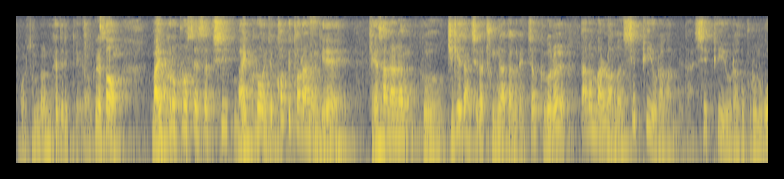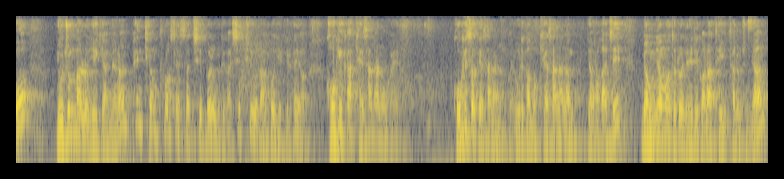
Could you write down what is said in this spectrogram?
저걸 설명해 드릴게요. 그래서 마이크로 프로세서 칩, 마이크로 이제 컴퓨터라는 게 계산하는 그 기계 장치가 중요하다 그랬죠. 그거를 다른 말로 하면 CPU라고 합니다. CPU라고 부르고 요즘 말로 얘기하면은 펜티엄 프로세서 칩을 우리가 CPU라고 얘기를 해요. 거기가 계산하는 거예요. 거기서 계산하는 거예요. 우리가 뭐 계산하는 여러 가지 명령어들을 내리거나 데이터를 주면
